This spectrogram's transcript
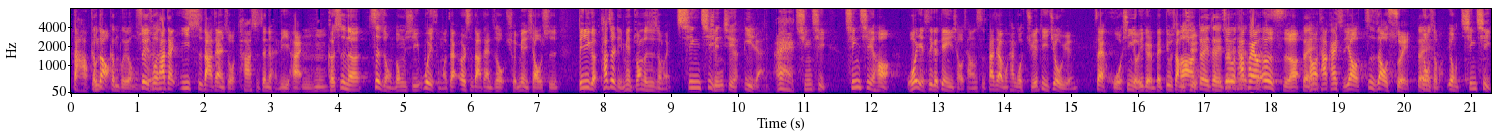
打不到，更不用。所以说他在一次大战的时候，他是真的很厉害。嗯哼。可是呢，这种东西为什么在二次大战之后全面消失？第一个，它这里面装的是什么？氢气。氢气易燃。哎，氢气，氢气哈。我也是一个电影小常识，大家有没有看过《绝地救援》？在火星有一个人被丢上去，对对，最后他快要饿死了，然后他开始要制造水，用什么？用氢气，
